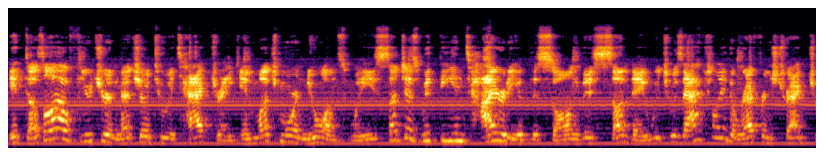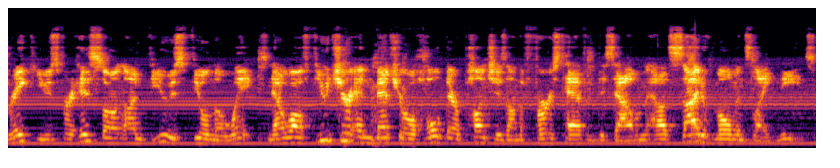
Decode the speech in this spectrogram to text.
it does allow Future and Metro to attack Drake in much more nuanced ways, such as with the entirety of the song this Sunday, which was actually the reference track Drake used for his song on Views Feel No Ways. Now, while Future and Metro hold their punches on the first half of this album outside of moments like these,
